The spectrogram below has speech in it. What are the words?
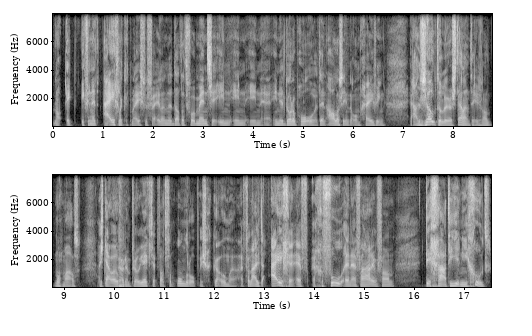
nou, ik, ik vind het eigenlijk het meest vervelende dat het voor mensen in, in, in, in het dorp Holwert en alles in de omgeving ja, zo teleurstellend is. Want nogmaals, als je nou over een project hebt wat van onderop is gekomen, vanuit de eigen gevoel en ervaring van dit gaat hier niet goed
